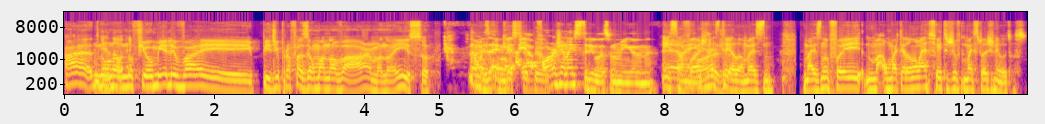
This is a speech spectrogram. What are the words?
Ah, no, É, não- no filme ele vai pedir pra fazer uma nova arma, não é isso? Não, mas, é, que mas aí a forja é na estrela, se eu não me engano, né? Isso, É, a forja na forja. estrela, mas, mas não foi. O martelo não é feito de uma estrela de nêutrons.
